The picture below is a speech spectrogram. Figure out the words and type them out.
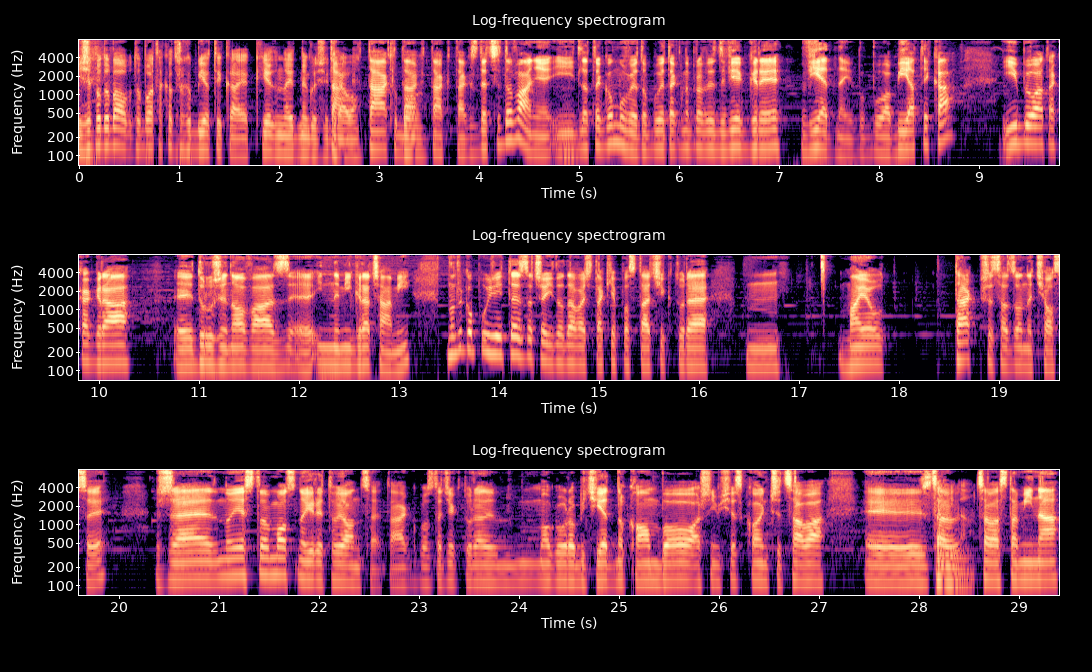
Mi się podobało, bo to była taka trochę biotyka, jak jeden na jednego się Tak, grało. tak, To tak, było- tak, tak, zdecydowanie. I dlatego mówię, to były tak naprawdę dwie gry w jednej, bo była bijatyka i była taka gra y, drużynowa z y, innymi graczami. No tylko później też zaczęli dodawać takie postaci, które mm, mają tak przesadzone ciosy, że no jest to mocno irytujące, tak? Postacie, które mogą robić jedno combo, aż im się skończy cała, yy, Stamina. Ca, cała stamina,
